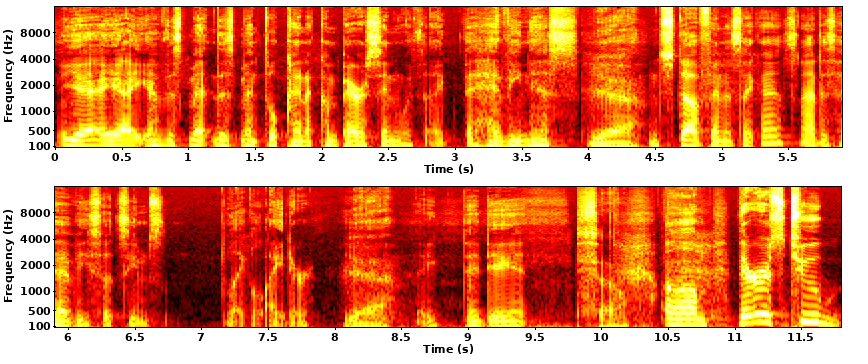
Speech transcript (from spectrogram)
yeah, yeah. You have this me- this mental kind of comparison with like the heaviness Yeah, and stuff, and it's like eh, it's not as heavy, so it seems like lighter. yeah. I, I dig it. So Um, there's two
